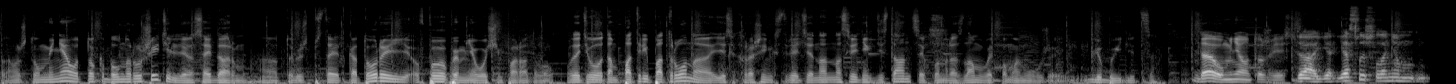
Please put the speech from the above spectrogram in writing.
Потому что у меня вот только был нарушитель э, sidearm, э, то бишь пистолет, который в ПВП меня очень порадовал. Вот эти вот там по три патрона, если хорошенько стрелять на, на средних дистанциях, он разламывает, по-моему, уже любые лица. Да, у меня он тоже есть. Да, я, я слышал о нем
